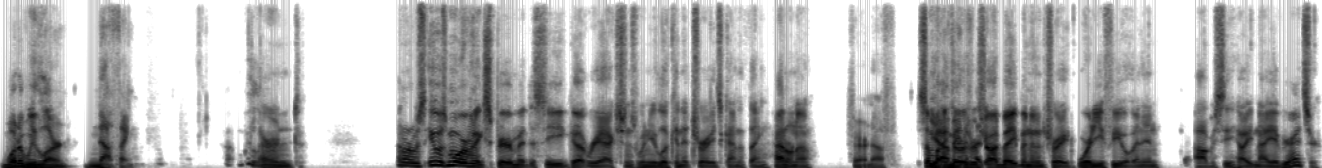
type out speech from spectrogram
what did we learn? Nothing. We learned. I don't know. It was, it was more of an experiment to see gut reactions when you're looking at trades, kind of thing. I don't know. Fair enough. Somebody I mean, throws I- Rashod Bateman in a trade. Where do you feel? And then obviously, how now you have your answer.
